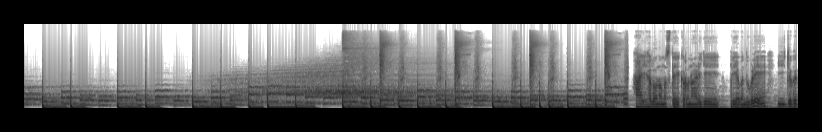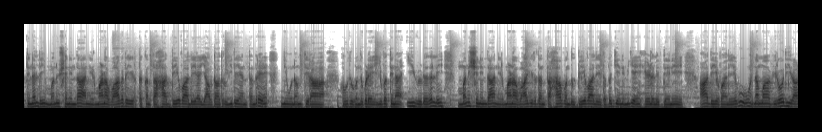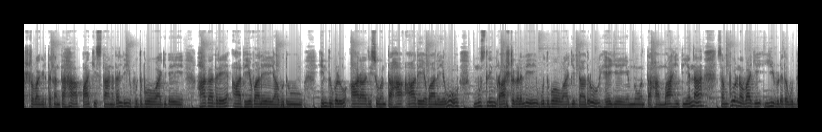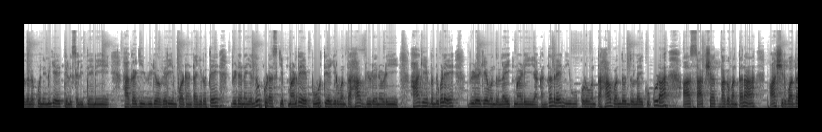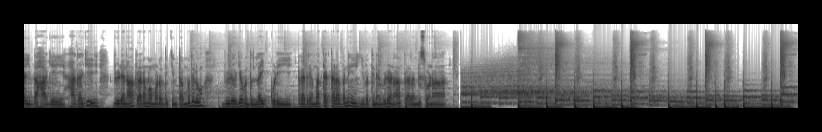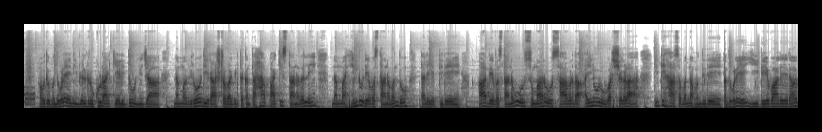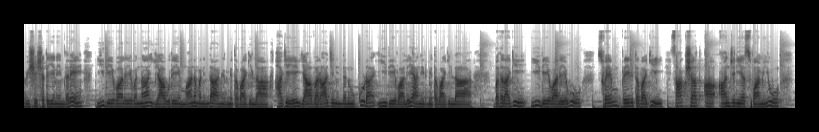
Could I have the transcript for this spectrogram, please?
Hi hello ನಮಸ್ತೆ ಕರುನಾಡಿಗೆ ಪ್ರಿಯ ಬಂಧುಗಳೇ, ಈ ಜಗತ್ತಿನಲ್ಲಿ ಮನುಷ್ಯನಿಂದ ನಿರ್ಮಾಣವಾಗದೇ ಇರತಕ್ಕಂತಹ ದೇವಾಲಯ ಯಾವುದಾದ್ರೂ ಇದೆ ಅಂತಂದರೆ ನೀವು ನಂಬ್ತೀರಾ? ಹೌದು ಬಂಧುಗಳೇ, ಇವತ್ತಿನ ಈ ವಿಡಿಯೋದಲ್ಲಿ ಮನುಷ್ಯನಿಂದ ನಿರ್ಮಾಣವಾಗಿರದಂತಹ ಒಂದು ದೇವಾಲಯದ ಬಗ್ಗೆ ನಿಮಗೆ ಹೇಳಲಿದ್ದೇನೆ. ಆ ದೇವಾಲಯವು ನಮ್ಮ ವಿರೋಧಿ ರಾಷ್ಟ್ರವಾಗಿರ್ತಕ್ಕಂತಹ ಪಾಕಿಸ್ತಾನದಲ್ಲಿ ಉದ್ಭವವಾಗಿದೆ. ಹಾಗಾದರೆ ಆ ದೇವಾಲಯ ಯಾವುದು? ಹಿಂದೂಗಳು ಆರಾಧಿಸುವಂತಹ ಆ ದೇವಾಲಯವು ಮುಸ್ಲಿಂ ರಾಷ್ಟ್ರಗಳಲ್ಲಿ ಉದ್ಭವವಾಗಿದ್ದಾದರೂ ಹೇಗೆ ಎನ್ನುವಂತಹ ಮಾಹಿತಿಯನ್ನು ಸಂಪೂರ್ಣವಾಗಿ ಈ ವಿಡಿಯೋದ ಉದ್ದಗಲಕ್ಕೂ ನಿಮಗೆ ತಿಳಿಸಲಿದ್ದೇನೆ. ಹಾಗಾಗಿ ವಿಡಿಯೋ ವೆರಿ ಇಂಪಾರ್ಟೆಂಟ್ ಆಗಿರುತ್ತೆ. ವಿಡಿಯೋನ ಎಲ್ಲೂ ಕೂಡ ಸ್ಕಿಪ್ ಮಾಡದೆ ಪೂರ್ತಿಯಾಗಿರುವಂತಹ ವಿಡಿಯೋ ನೋಡಿ. ಹಾಗೆ ಬಂಧುಗಳೇ, ವಿಡಿಯೋಗೆ ಒಂದು ಲೈಕ್ ಮಾಡಿ. ಯಾಕಂತಂದರೆ ನೀವು ಕೊಡುವಂತಹ ಒಂದೊಂದು ಲೈಕು ಕೂಡ ಆ ಸಾಕ್ಷಾತ್ ಭಗವಂತನ ಆಶೀರ್ವಾದ ಇದ್ದ ಹಾಗೆ. ಹಾಗಾಗಿ ವಿಡಿಯೋನ ಪ್ರಾರಂಭ ಮಾಡೋದಕ್ಕಿಂತ ಮೊದಲು ವಿಡಿಯೋಗೆ ಒಂದು ಲೈಕ್ ಕೊಡಿ. ಹಾಗಾದರೆ ಮತ್ತೆ ತಡ ಬನ್ನಿ, ಇವತ್ತಿನ ವಿಡಿಯೋನ ಪ್ರಾರಂಭಿಸೋಣ. ಹೌದು ಬಂಧುಗಳೇ ನೀವೆಲ್ಲರೂ ಕೂಡ ಕೇಳಿದ್ದು ನಿಜ. ನಮ್ಮ ವಿರೋಧಿ ರಾಷ್ಟ್ರವಾಗಿರ್ತಕ್ಕಂತಹ ಪಾಕಿಸ್ತಾನದಲ್ಲಿ ನಮ್ಮ ಹಿಂದೂ ದೇವಸ್ಥಾನವೊಂದು ತಲೆ ಎತ್ತಿದೆ ಆ ದೇವಸ್ಥಾನವು ಸುಮಾರು ಸಾವಿರದ ಐನೂರು ವರ್ಷಗಳ ಇತಿಹಾಸವನ್ನು ಹೊಂದಿದೆ. ಬಂಧುಗಳೇ, ಈ ದೇವಾಲಯದ ವಿಶೇಷತೆ ಏನೆಂದರೆ ಈ ದೇವಾಲಯವನ್ನು ಯಾವುದೇ ಮಾನವನಿಂದ ನಿರ್ಮಿತವಾಗಿಲ್ಲ. ಹಾಗೆಯೇ ಯಾವ ರಾಜನಿಂದನೂ ಕೂಡ ಈ ದೇವಾಲಯ ನಿರ್ಮಿತವಾಗಿಲ್ಲ. ಬದಲಾಗಿ ಈ ದೇವಾಲಯವು ಸ್ವಯಂ ಪ್ರೇರಿತವಾಗಿ ಸಾಕ್ಷಾತ್ ಆ ಆಂಜನೇಯ ಸ್ವಾಮಿಯು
